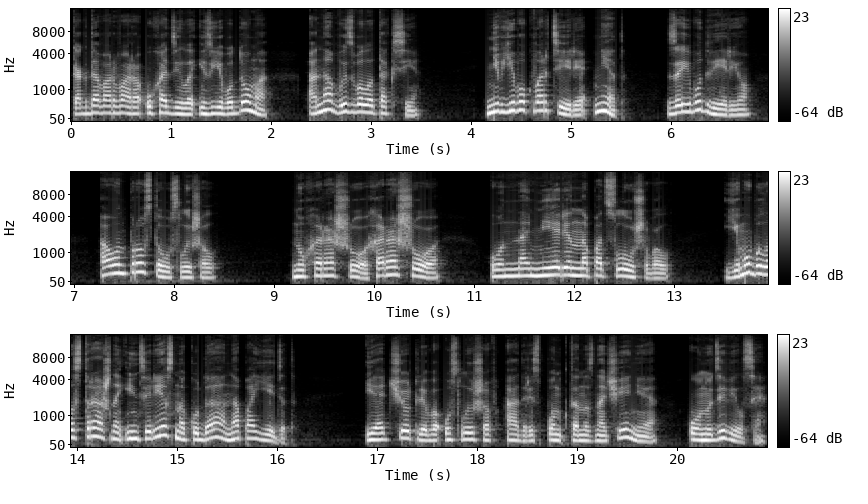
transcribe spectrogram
Когда Варвара уходила из его дома, она вызвала такси. Не в его квартире, нет, за его дверью. А он просто услышал. Ну хорошо, хорошо. Он намеренно подслушивал. Ему было страшно интересно, куда она поедет. И отчетливо услышав адрес пункта назначения, он удивился.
